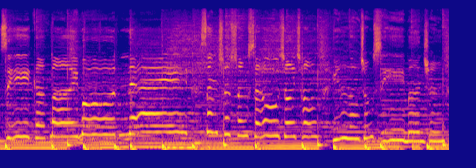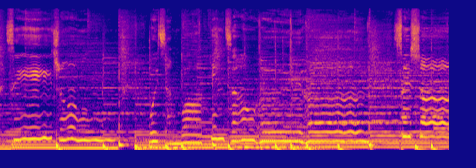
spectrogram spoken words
只隔埋沒你，伸出雙手再創，遠路總是漫長，始終會尋獲應走去向，世上。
